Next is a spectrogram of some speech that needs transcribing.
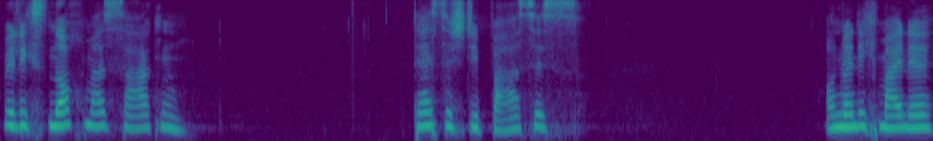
will ich es nochmal sagen. Das ist die Basis. Und wenn ich meine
